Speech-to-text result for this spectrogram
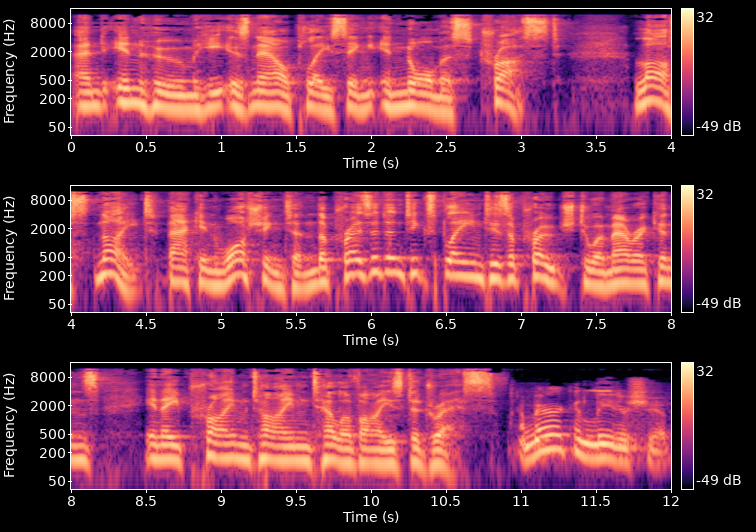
and in whom he is now placing enormous trust. Last night, back in Washington, the president explained his approach to Americans in a primetime televised address. American leadership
